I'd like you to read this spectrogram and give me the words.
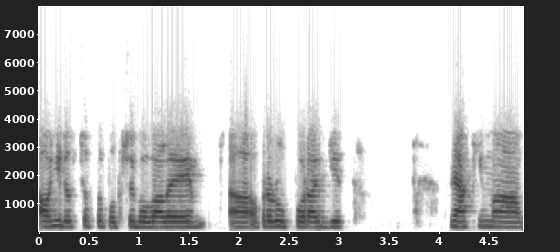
A oni dost často potřebovali opravdu poradit nějakýma,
